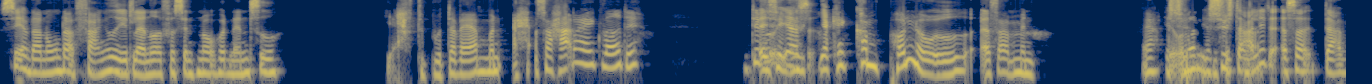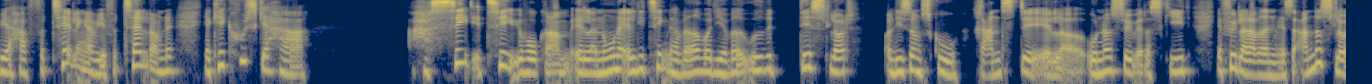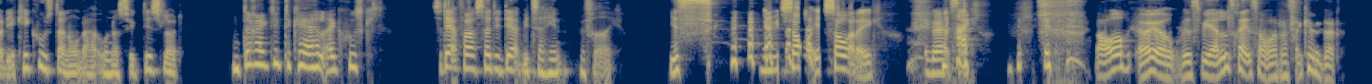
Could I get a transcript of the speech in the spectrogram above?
se, om der er nogen, der er fanget i et eller andet og få sendt den over på den anden side. Ja, det burde der være, men altså, har der ikke været det? Det altså, jeg, altså. jeg kan ikke komme på noget, altså, men Ja, jeg, synes, jeg synes, der er lidt, altså, der, vi har haft fortællinger, vi har fortalt om det. Jeg kan ikke huske, jeg har, har set et tv-program, eller nogle af alle de ting, der har været, hvor de har været ude ved det slot, og ligesom skulle rense det, eller undersøge, hvad der skete. Jeg føler, der har været en masse andre slot. Jeg kan ikke huske, der er nogen, der har undersøgt det slot. Det er rigtigt, det kan jeg heller ikke huske. Så derfor så er det der, vi tager hen med Frederik. Yes. Men vi sover, jeg sover der ikke. Det gør jeg altså ikke. Jo, jo, jo. Hvis vi alle tre sover der, så kan vi godt.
